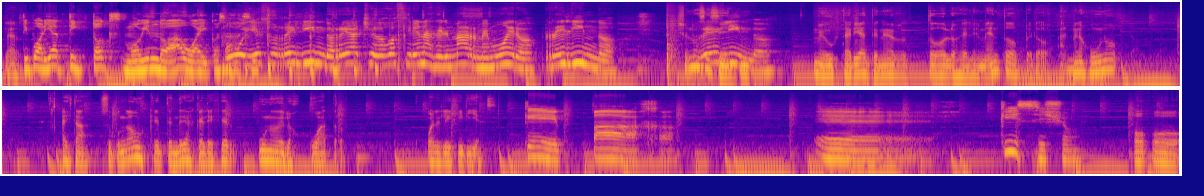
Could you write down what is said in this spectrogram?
claro. Tipo haría TikToks moviendo agua y cosas Uy, así. eso re lindo, re H2O Sirenas del Mar, me muero. Re lindo. Yo no sé re si lindo. me gustaría tener todos los elementos, pero al menos uno. Ahí está. Supongamos que tendrías que elegir uno de los cuatro. ¿Cuál elegirías? Qué paja. Eh, ¿Qué sé yo? O, o-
